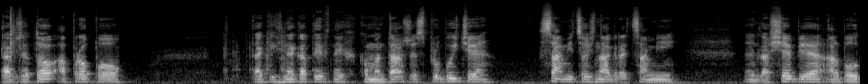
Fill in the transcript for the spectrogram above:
Także to a propos takich negatywnych komentarzy, spróbujcie sami coś nagrać, sami y, dla siebie, albo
